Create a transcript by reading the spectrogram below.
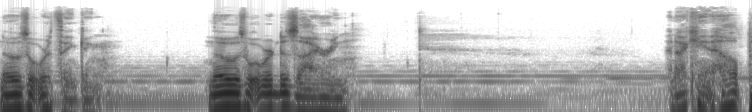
knows what we're thinking, knows what we're desiring. And I can't help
